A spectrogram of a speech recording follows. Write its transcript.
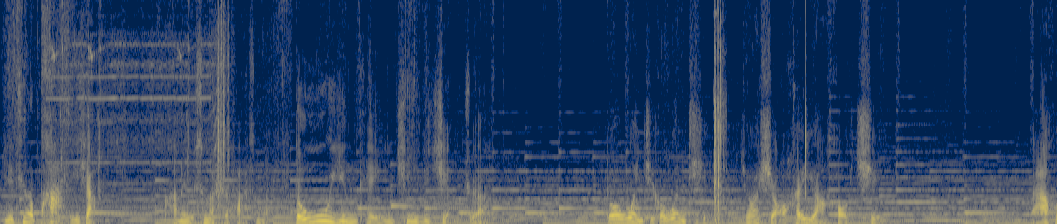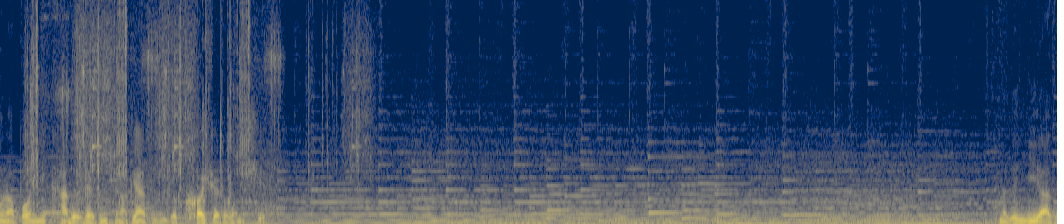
你听到啪一下，可能有什么事发生了，都应该引起你的警觉，多问几个问题，就和小孩一样好奇，然后呢，把你看到这些东西呢变成一个科学的问题。那个镊子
